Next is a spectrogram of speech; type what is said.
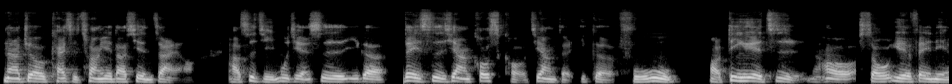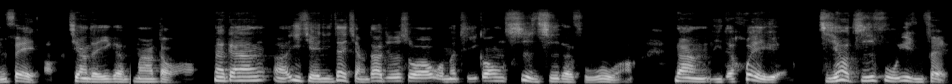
那就开始创业到现在哦。好市集目前是一个类似像 Costco 这样的一个服务哦，订阅制，然后收月费、年费哦这样的一个 model 哦。那刚刚呃易姐你在讲到就是说我们提供试吃的服务哦，让你的会员只要支付运费，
